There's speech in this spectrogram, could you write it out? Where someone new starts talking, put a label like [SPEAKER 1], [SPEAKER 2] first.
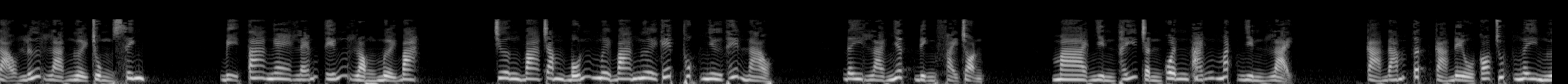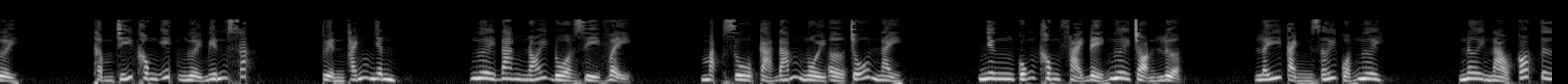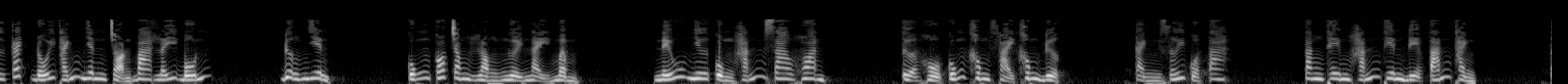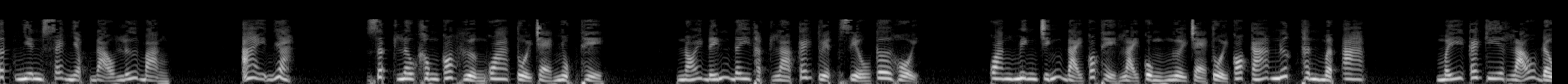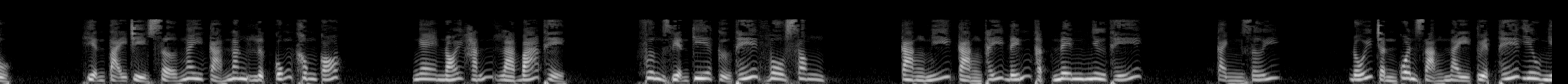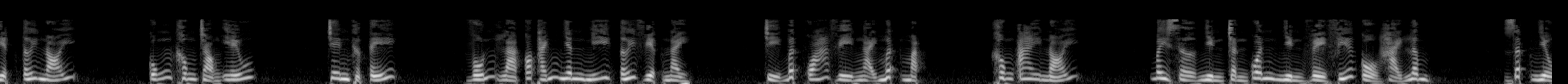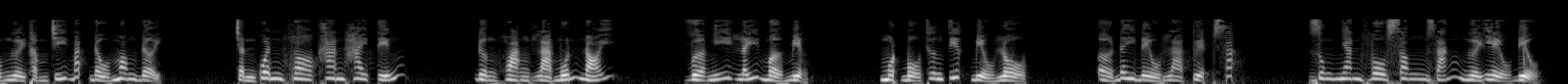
[SPEAKER 1] đạo lữ là người trùng sinh, bị ta nghe lén tiếng lòng mười ba, chương ba trăm bốn mươi ba ngươi kết thúc như thế nào, đây là nhất định phải chọn, mà nhìn thấy trần quân ánh mắt nhìn lại, cả đám tất cả đều có chút ngây người, thậm chí không ít người biến sắc, tuyển thánh nhân, ngươi đang nói đùa gì vậy, mặc dù cả đám ngồi ở chỗ này, nhưng cũng không phải để ngươi chọn lựa, lấy cảnh giới của ngươi, nơi nào có tư cách đối thánh nhân chọn ba lấy bốn. đương nhiên, cũng có trong lòng người này mầm, nếu như cùng hắn giao hoan, tựa hồ cũng không phải không được, cảnh giới của ta, tăng thêm hắn thiên địa tán thành, tất nhiên sẽ nhập đạo lữ bảng. ai nhỉ? rất lâu không có hưởng qua tuổi trẻ nhục thể. nói đến đây thật là cái tuyệt diệu cơ hội quang minh chính đại có thể lại cùng người trẻ tuổi có cá nước thân mật a. mấy cái kia lão đầu. hiện tại chỉ sợ ngay cả năng lực cũng không có. nghe nói hắn là bá thể. phương diện kia cử thế vô song. càng nghĩ càng thấy đến thật nên như thế. cảnh giới. đối trần quân dạng này tuyệt thế yêu nhiệt tới nói cũng không trọng yếu. trên thực tế, vốn là có thánh nhân nghĩ tới việc này, chỉ bất quá vì ngại mất mặt, không ai nói. bây giờ nhìn trần quân nhìn về phía cổ hải lâm, rất nhiều người thậm chí bắt đầu mong đợi. trần quân ho khan hai tiếng, đường hoàng là muốn nói, vừa nghĩ lấy mở miệng, một bộ thương tiếc biểu lộ, ở đây đều là tuyệt sắc, dung nhan vô song dáng người hiểu điệu,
